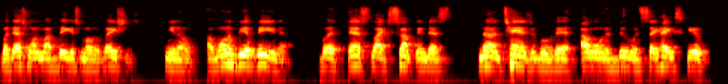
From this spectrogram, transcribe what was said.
but that's one of my biggest motivations. You know, I want to be a billionaire, but that's like something that's non-tangible that I want to do and say, hey, Skip,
